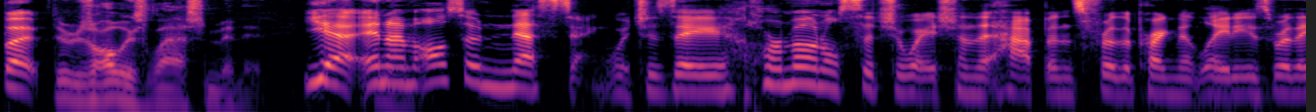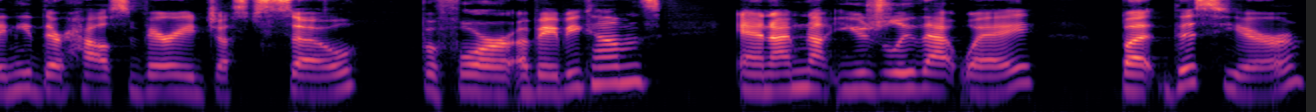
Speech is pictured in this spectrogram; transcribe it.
but There's always last minute. yeah, and I'm also nesting, which is a hormonal situation that happens for the pregnant ladies where they need their house very just so before a baby comes. And I'm not usually that way. But this year,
